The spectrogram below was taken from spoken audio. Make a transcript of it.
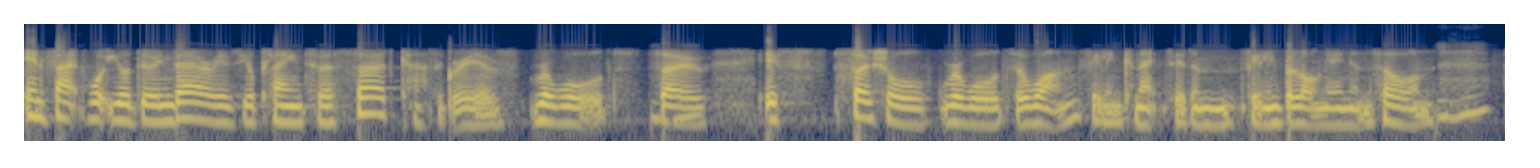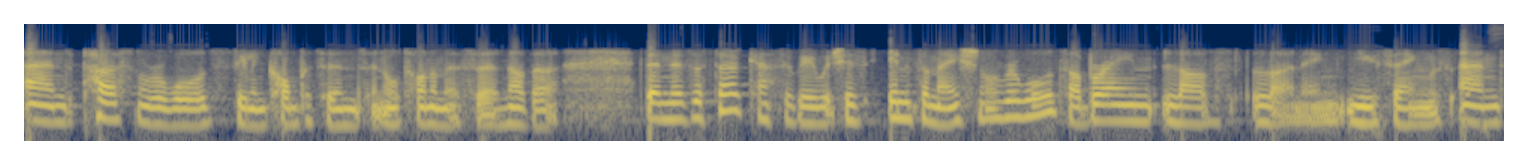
in fact what you're doing there is you're playing to a third category of rewards so if social rewards are one feeling connected and feeling belonging and so on. Mm-hmm. And personal rewards feeling competent and autonomous are another. Then there's a third category which is informational rewards. Our brain loves learning new things. And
